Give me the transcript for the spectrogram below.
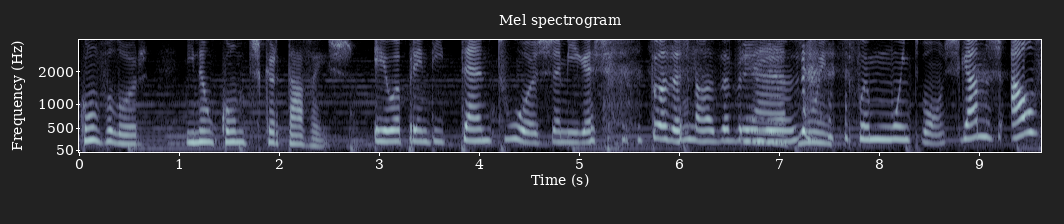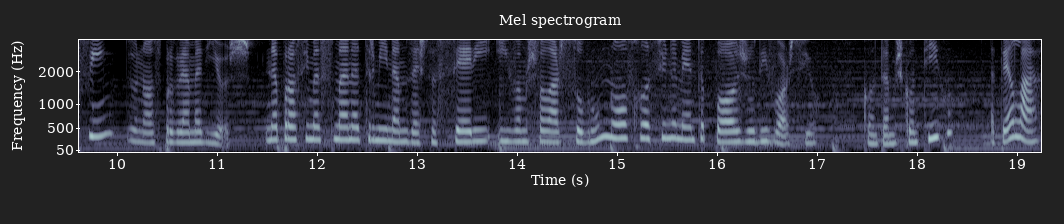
com valor e não como descartáveis. Eu aprendi tanto hoje, amigas. Todas nós aprendemos. muito. Foi muito bom. Chegamos ao fim do nosso programa de hoje. Na próxima semana terminamos esta série e vamos falar sobre um novo relacionamento após o divórcio. Contamos contigo. Até lá.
